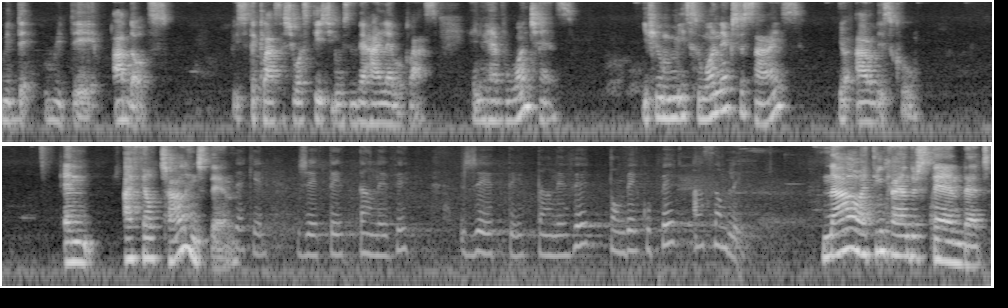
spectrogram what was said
with the with the adults. It's the class that she was teaching, which is the high level class. And you have one chance if you miss one exercise, you're out of the school. And I felt challenged then. Now I think I understand that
